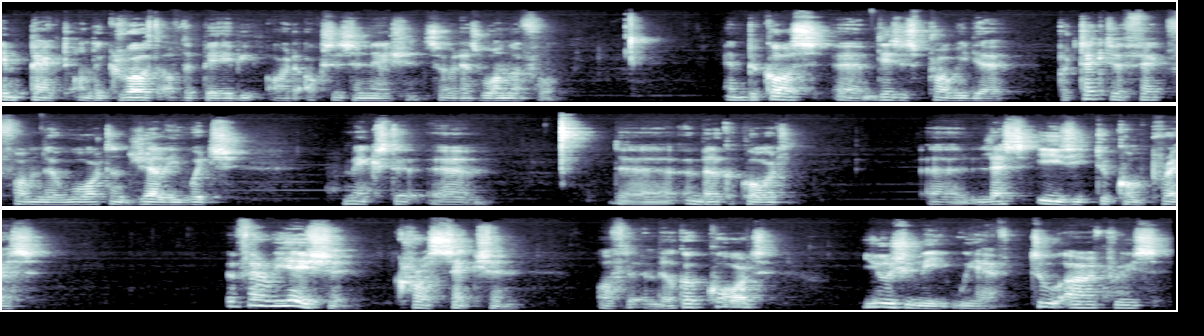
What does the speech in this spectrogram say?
impact on the growth of the baby or the oxygenation. So that's wonderful. And because uh, this is probably the protective effect from the Wharton jelly, which makes the, uh, the umbilical cord uh, less easy to compress. A variation cross-section of the umbilical cord. Usually we have two arteries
